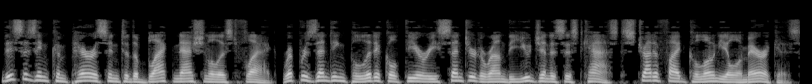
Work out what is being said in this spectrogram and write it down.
This is in comparison to the black nationalist flag, representing political theory centered around the eugenicist caste stratified colonial Americas.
